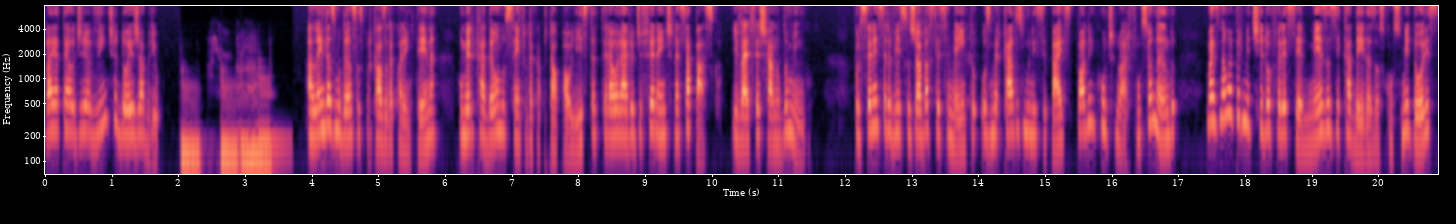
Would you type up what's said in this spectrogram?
vai até o dia 22 de abril. Além das mudanças por causa da quarentena, o Mercadão no centro da capital paulista terá horário diferente nessa Páscoa e vai fechar no domingo. Por serem serviços de abastecimento, os mercados municipais podem continuar funcionando, mas não é permitido oferecer mesas e cadeiras aos consumidores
